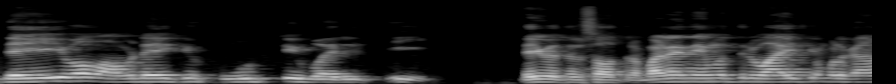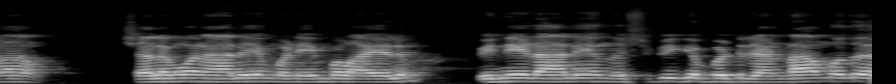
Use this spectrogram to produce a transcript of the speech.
ദൈവം അവിടേക്ക് കൂട്ടി വരുത്തി. ദൈവത്തിന് സ്വത്രം പഴയ നിയമത്തിൽ വായിക്കുമ്പോൾ കാണാം. ശലമോൻ ആലയം പണിയുമ്പോൾ ആയാലും പിന്നീട് ആലയം നശിപ്പിക്കപ്പെട്ട് രണ്ടാമത്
